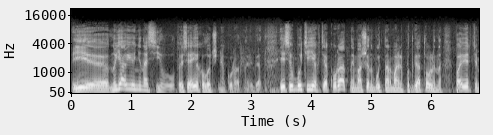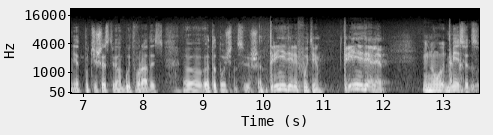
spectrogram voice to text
И, ну, я ее не насиловал. То есть я ехал очень аккуратно, ребят. Если вы будете ехать аккуратно, и машина будет нормально подготовлена, поверьте мне, это путешествие вам будет в радость. Э, это точно совершенно. Три недели в пути. Три недели. Ну, Месяц.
